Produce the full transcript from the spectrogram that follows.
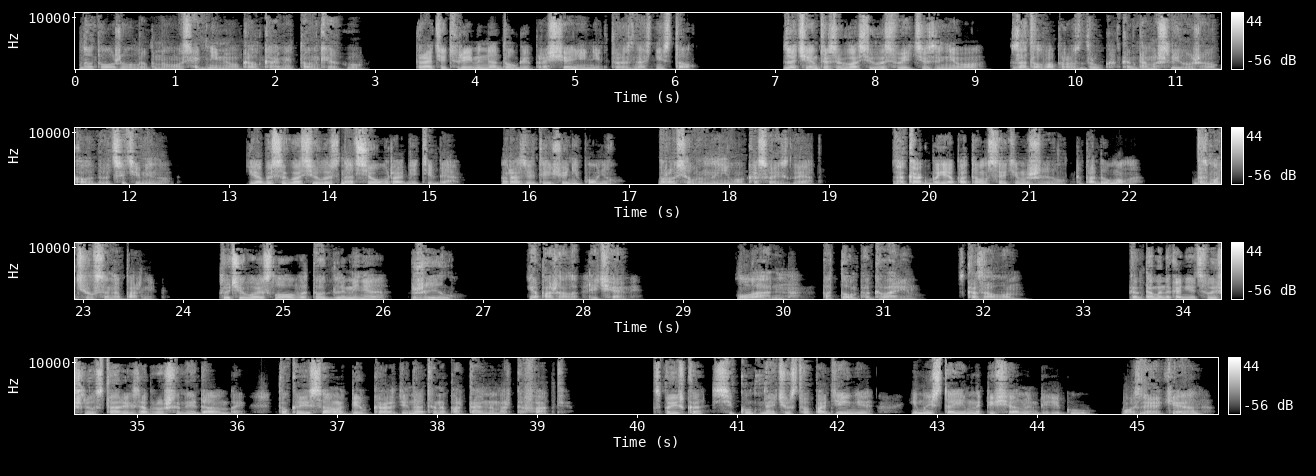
но тоже улыбнулась одними уголками тонких губ. Тратить время на долгое прощание никто из нас не стал. «Зачем ты согласилась выйти за него?» — задал вопрос друг, когда мы шли уже около двадцати минут. «Я бы согласилась на все ради тебя. Разве ты еще не понял?» — бросил он на него косой взгляд. «А как бы я потом с этим жил, ты подумала?» — возмутился напарник. «Ключевое слово тут для меня — жил». Я пожала плечами. «Ладно, потом поговорим», — сказал он. Когда мы, наконец, вышли у старой заброшенной дамбы, то Крей сам вбил координаты на портальном артефакте. Вспышка, секундное чувство падения, и мы стоим на песчаном берегу возле океана.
